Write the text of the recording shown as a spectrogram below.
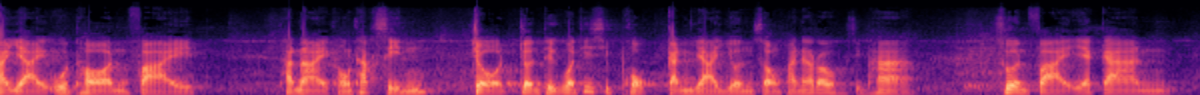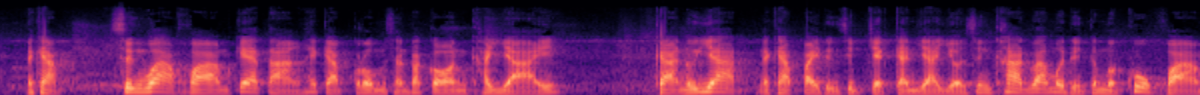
ขยายอุทธรณ์ฝ่ายทนายของทักษิณโจทย์จนถึงวันที่ 16 กันยายน 2565 ส่วนฝ่ายอัยการนะครับซึ่งว่าความแก้ต่างให้กับกรมสรรพากรขยาย การอนุญาตนะครับไปถึง 17 กันยายน ซึ่งคาดว่าเมื่อถึงกำหนดคู่ความ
